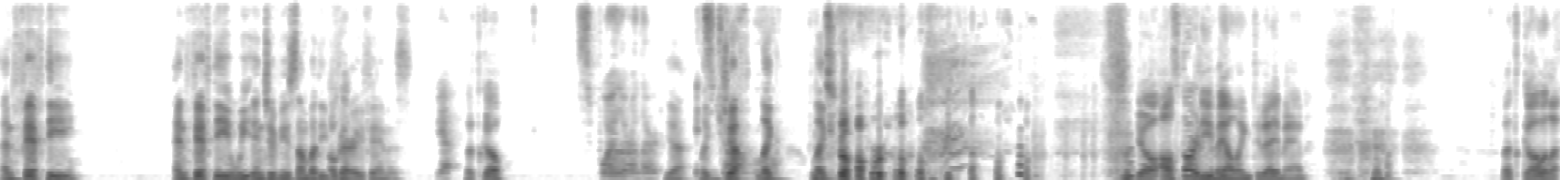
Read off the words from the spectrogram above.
And 50 and 50 we interview somebody Okay. very famous. Yeah. Let's go. Spoiler alert. Yeah. It's like Ja Jeff Rule. like like Yo, I'll start emailing today, man. Let's go. Let,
